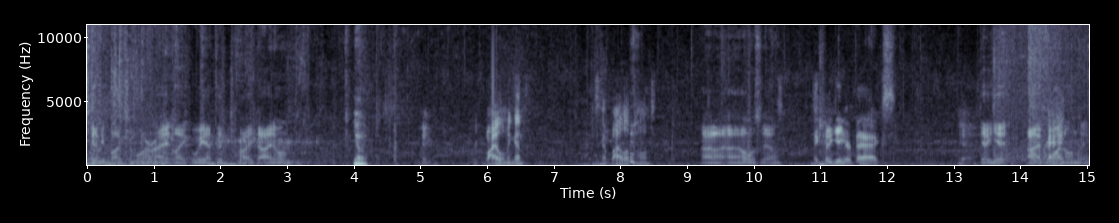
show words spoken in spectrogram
It's gonna be bugged some more, right? Like we have to probably die to him. Yep. Wait, Bile him again? He's got bile up almost. I don't. I almost do. Make sure you get your bags. Yeah. Yeah, get. I have Rag. one only.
